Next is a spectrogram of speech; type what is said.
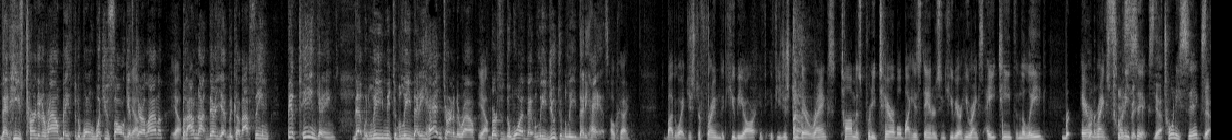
that he's turned it around based on what you saw against Yeah. Carolina. Yeah. But I'm not there yet because I've seen 15 games that would lead me to believe that he hadn't turned it around Yeah. versus the one that would lead you to believe that he has. Okay. By the way, just to frame the QBR, if, if you just do their ranks, Tom is pretty terrible by his standards in QBR. He ranks 18th in the league. Aaron ranks 26. 26th. Yeah. 26th? Yeah.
